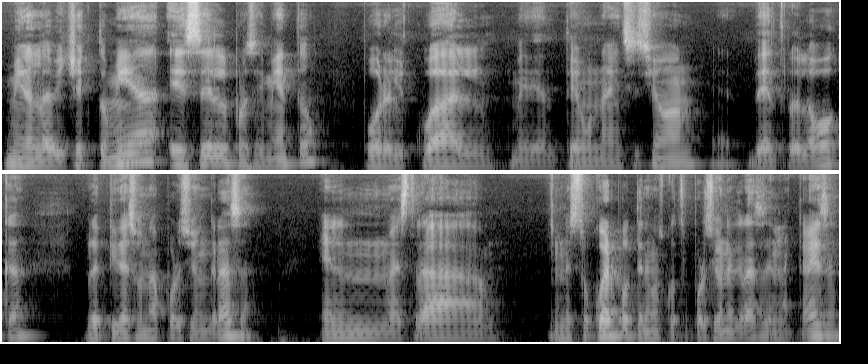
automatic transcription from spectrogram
Mira, la bichectomía es el procedimiento por el cual, mediante una incisión eh, dentro de la boca, retiras una porción grasa. En, nuestra, en nuestro cuerpo tenemos cuatro porciones grasas en la cabeza,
